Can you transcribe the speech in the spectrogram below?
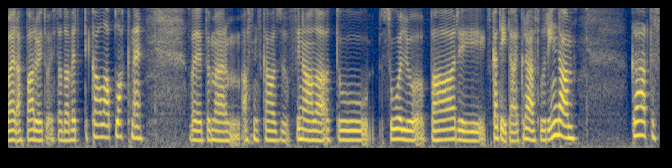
vairāk pārvietojies tādā vertikālā plaknē. Vai, piemēram, asinskāzu finālā tu soļo pāri skatītāju krēslu rindām. Kā tas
